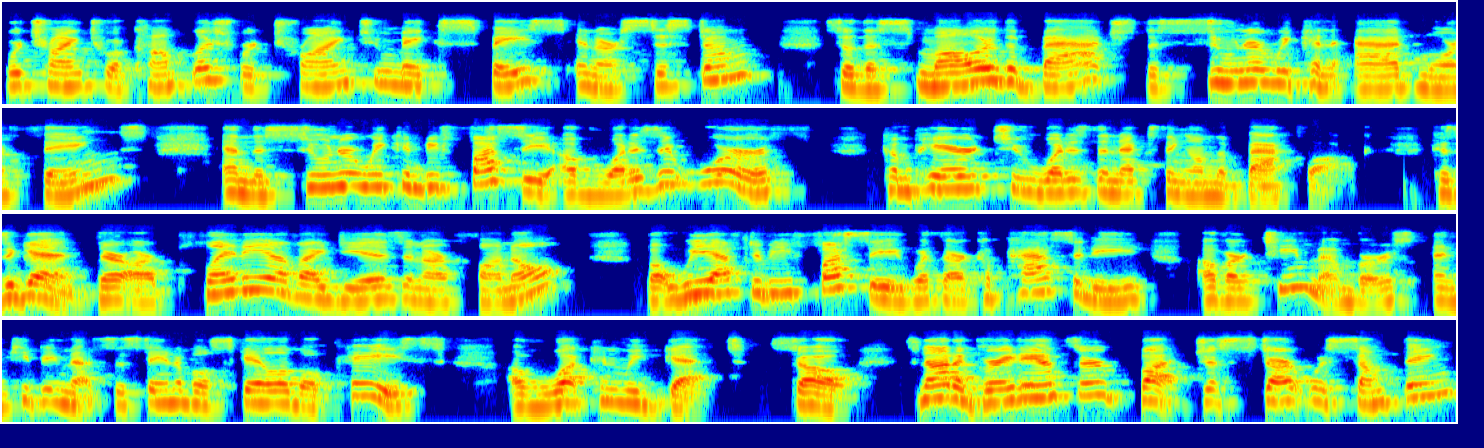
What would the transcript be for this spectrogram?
we're trying to accomplish. We're trying to make space in our system. So the smaller the batch, the sooner we can add more things and the sooner we can be fussy of what is it worth compared to what is the next thing on the backlog. Because again, there are plenty of ideas in our funnel, but we have to be fussy with our capacity of our team members and keeping that sustainable, scalable pace of what can we get. So it's not a great answer, but just start with something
